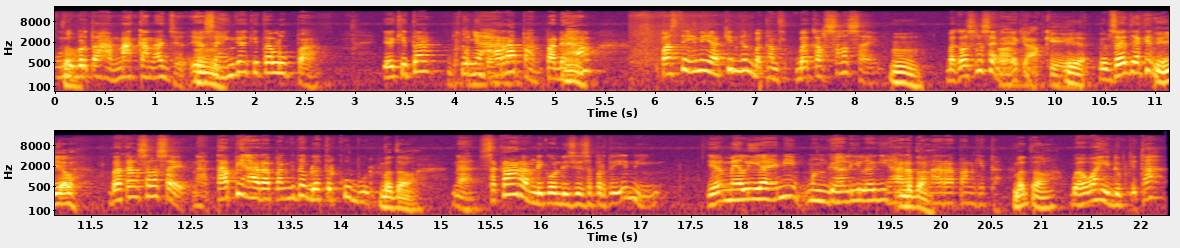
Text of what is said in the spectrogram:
untuk bertahan makan aja, ya sehingga kita lupa, ya kita punya harapan. Padahal pasti ini yakin kan bakal bakal selesai, Hmm. bakal selesai nggak Ah, yakin? yakin. Iya. Website yakin nggak? Iyalah. Bakal selesai. Nah, tapi harapan kita udah terkubur. Betul. Nah, sekarang di kondisi seperti ini, ya Melia ini menggali lagi harapan-harapan kita Betul. bahwa hidup kita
